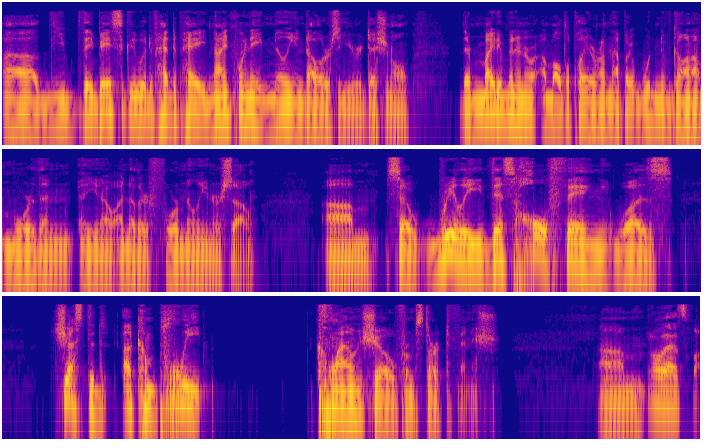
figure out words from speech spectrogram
uh, the, they basically would have had to pay 9.8 million dollars a year additional. There might have been a, a, multiplier on that, but it wouldn't have gone up more than uh, you know another four million or so. Um, so really, this whole thing was just a, a complete clown show from start to finish. Um, well, that's fine.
